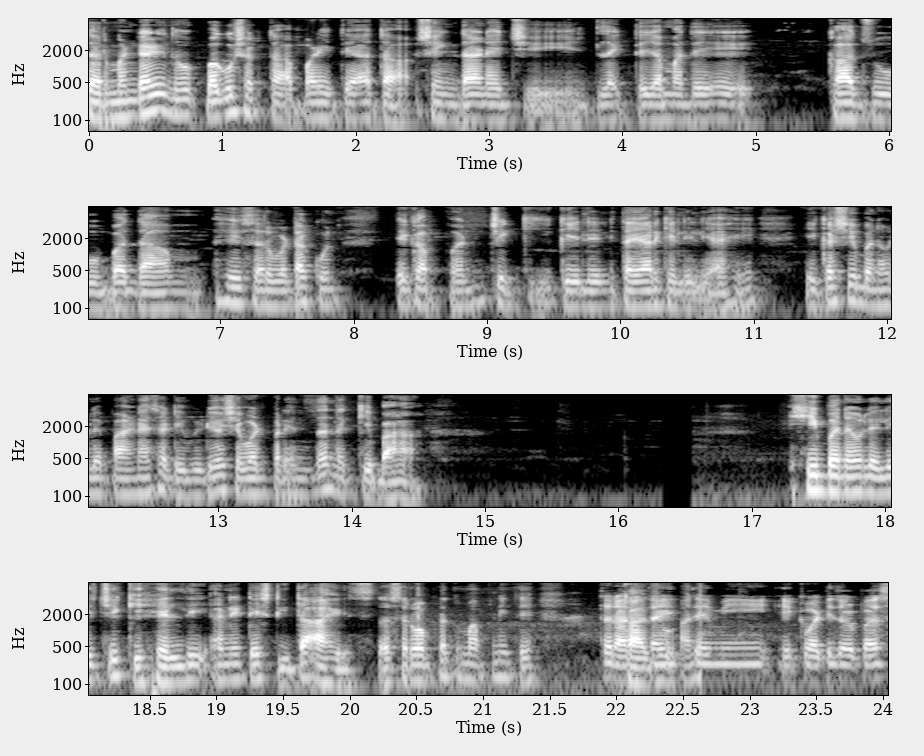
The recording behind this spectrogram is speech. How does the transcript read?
तर मंडळीनो बघू शकता आपण इथे आता शेंगदाण्याची लाईक त्याच्यामध्ये काजू बदाम हे सर्व टाकून एक आपण चिक्की केलेली तयार केलेली आहे. ही कशी बनवले पाहण्यासाठी व्हिडिओ शेवटपर्यंत नक्की पहा. ही बनवलेली चिक्की हेल्दी आणि टेस्टी तर आहेच. तर सर्वप्रथम आपण इथे तर आता इथे आणि- मी एक वाटी जवळपास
